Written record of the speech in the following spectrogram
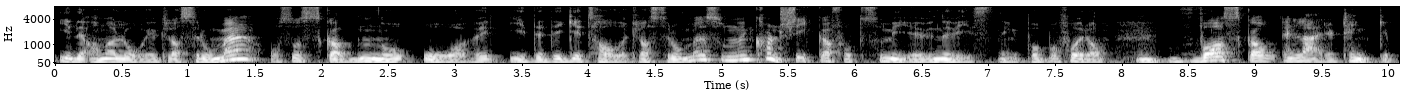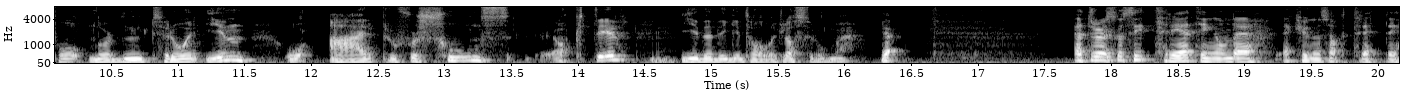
i det analoge klasserommet, og så skal den nå over i det digitale klasserommet, som den kanskje ikke har fått så mye undervisning på på forhånd. Mm. Hva skal en lærer tenke på når den trår inn og er profesjonsaktiv mm. i det digitale klasserommet? Ja. Jeg tror jeg skal si tre ting om det. Jeg kunne sagt 30.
